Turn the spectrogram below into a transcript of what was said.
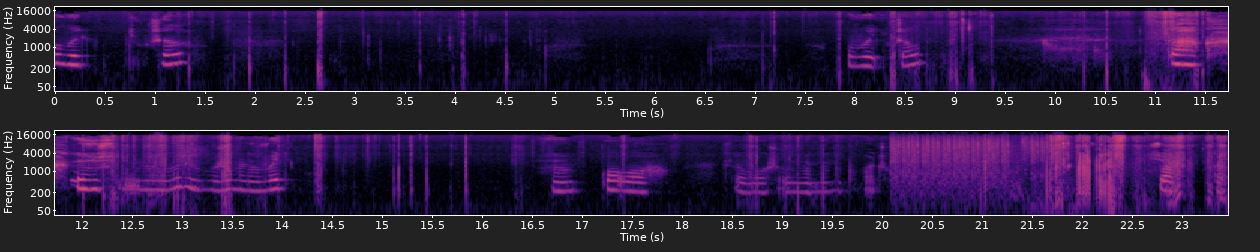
Повилічила. Вилічила. Так, надіюсь, не вийде, вже мене. Ем, О, слава що він мене не побачив. Все, так.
